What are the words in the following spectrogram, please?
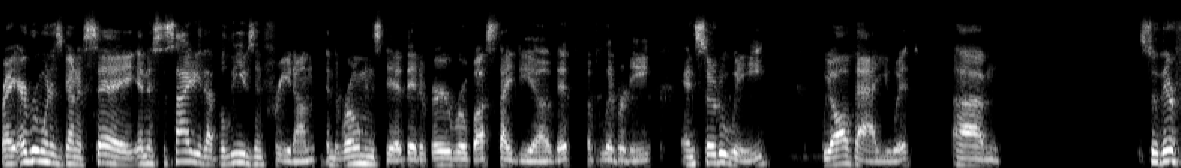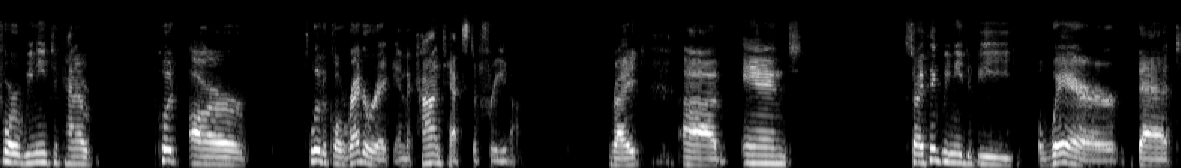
right? Everyone is going to say in a society that believes in freedom and the romans did they had a very robust idea of it of liberty and so do we. We all value it. Um, so therefore, we need to kind of put our political rhetoric in the context of freedom, right? Uh, and so I think we need to be aware that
